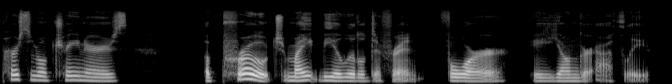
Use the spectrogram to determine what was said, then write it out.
personal trainer's approach might be a little different for a younger athlete.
